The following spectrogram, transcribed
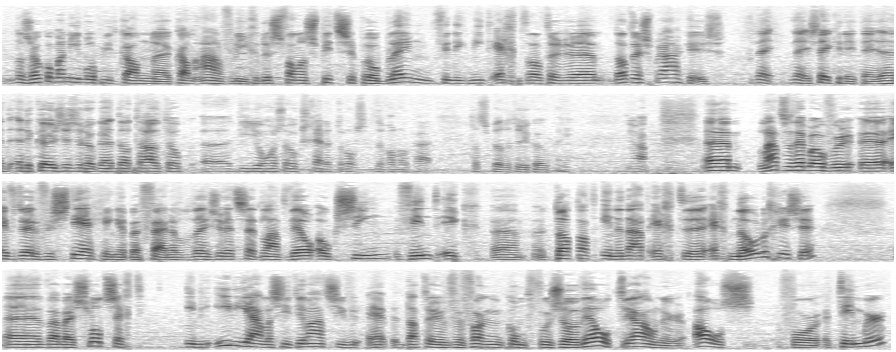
dat is ook een manier waarop je het kan, eh, kan aanvliegen. Dus van een spitse probleem vind ik niet echt dat er, eh, dat er sprake is. Nee, nee zeker niet. Nee. En, de keuze is er ook. Hè. Dat houdt ook eh, die jongens ook scherp ten opzichte van elkaar. Dat speelt natuurlijk ook mee. Ehm, laten we het hebben over eh, eventuele versterkingen bij Feyenoord. Want deze wedstrijd laat wel ook zien, vind ik, ehm, dat dat inderdaad echt, eh, echt nodig is. Hè? Eh, waarbij Slot zegt, in die ideale situatie dat er een vervanging komt voor zowel Trauner als voor Timber.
